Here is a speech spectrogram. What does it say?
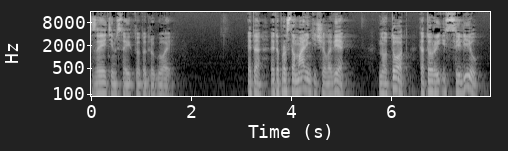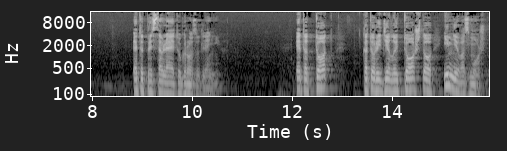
за этим стоит кто-то другой. Это, это просто маленький человек, но тот, который исцелил, этот представляет угрозу для них. Это тот, которые делают то, что им невозможно.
